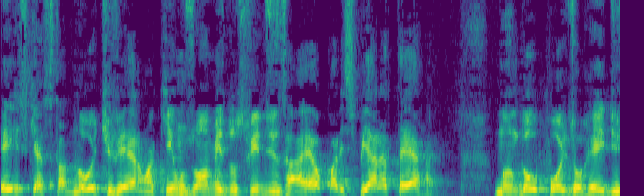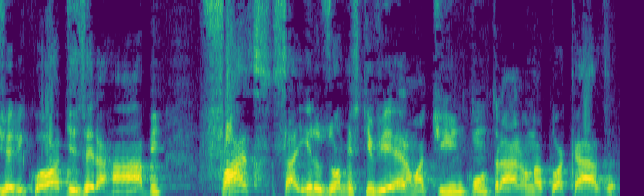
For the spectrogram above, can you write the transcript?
Eis que esta noite vieram aqui uns homens dos filhos de Israel para espiar a terra. Mandou, pois, o rei de Jericó dizer a Raabe: Faz sair os homens que vieram a ti, encontraram na tua casa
